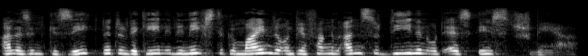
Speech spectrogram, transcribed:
alle sind gesegnet und wir gehen in die nächste Gemeinde und wir fangen an zu dienen und es ist schwer.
